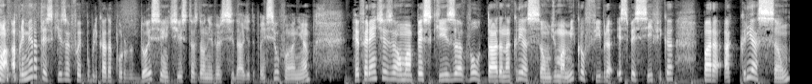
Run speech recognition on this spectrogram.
Vamos lá, a primeira pesquisa foi publicada por dois cientistas da Universidade de Pensilvânia, referentes a uma pesquisa voltada na criação de uma microfibra específica para a criação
